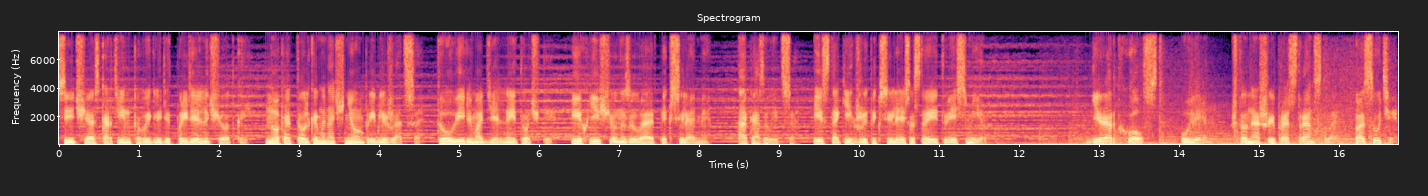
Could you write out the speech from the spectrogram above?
Сейчас картинка выглядит предельно четкой, но как только мы начнем приближаться, то увидим отдельные точки, их еще называют пикселями. Оказывается, из таких же пикселей состоит весь мир. Герард Холст уверен, что наше пространство, по сути,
